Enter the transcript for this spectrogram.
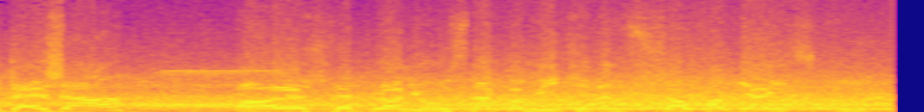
Uderza, ależ wybronił znakomicie ten strzał Fabiański.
